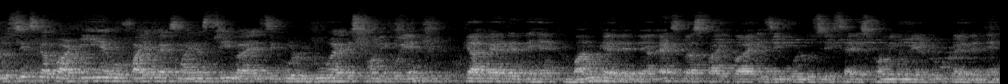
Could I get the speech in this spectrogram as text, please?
जो सिक्स का पार्ट ई है, वो five x minus three y is equal to two है इसको हम इक्वेशन क्या कह देते हैं? वन कह देते हैं x plus five y is equal to six है इसको हम इक्वेशन टू कह देते हैं।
